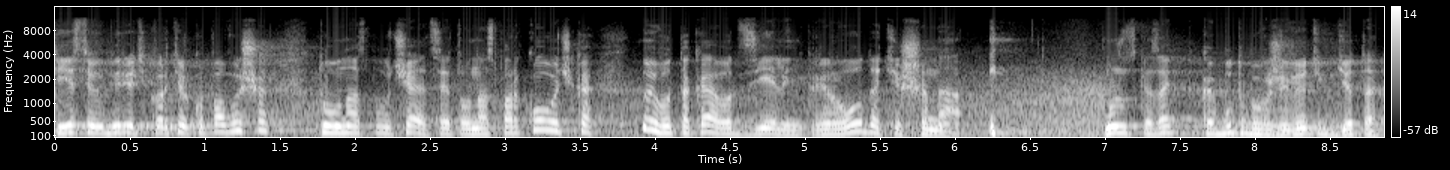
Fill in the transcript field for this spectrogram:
если вы берете квартирку повыше, то у нас получается, это у нас парковочка, ну и вот такая вот зелень, природа, тишина. Можно сказать, как будто бы вы живете где-то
